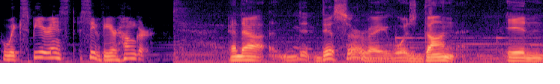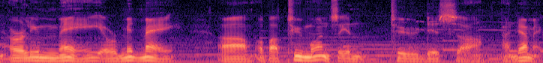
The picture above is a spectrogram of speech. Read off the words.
who experienced severe hunger. And uh, th this survey was done in early May or mid-May, uh, about two months into this uh, pandemic.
